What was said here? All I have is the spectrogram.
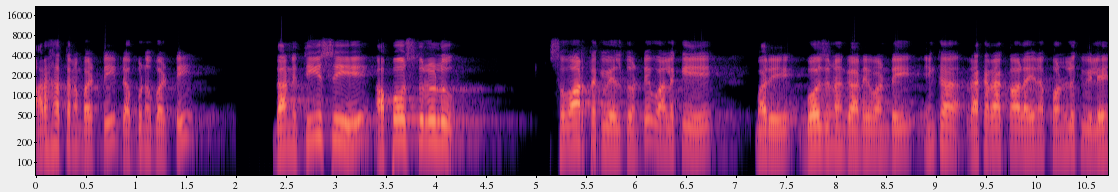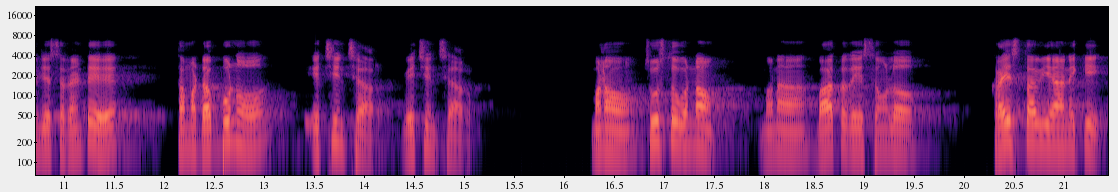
అర్హతను బట్టి డబ్బును బట్టి దాన్ని తీసి అపోస్తులు సువార్తకు వెళ్తుంటే వాళ్ళకి మరి భోజనం కానివ్వండి ఇంకా రకరకాలైన పనులకు వీళ్ళు ఏం చేశారంటే తమ డబ్బును హెచ్చించారు వెచ్చించారు. మనం చూస్తూ ఉన్నాం మన భారతదేశంలో క్రైస్తవ్యానికి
